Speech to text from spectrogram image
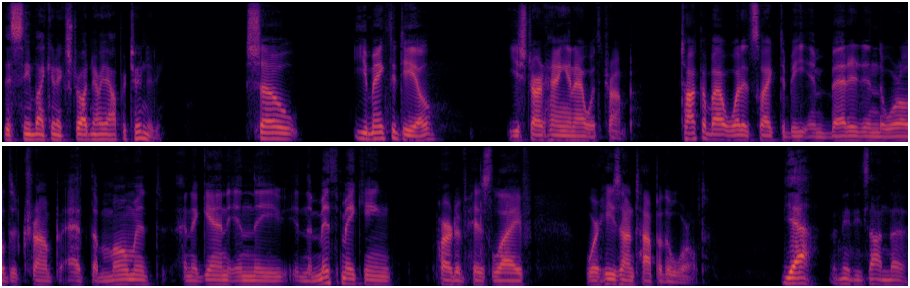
this seemed like an extraordinary opportunity. So you make the deal, you start hanging out with Trump. Talk about what it's like to be embedded in the world of Trump at the moment and again in the in the myth making part of his life where he's on top of the world. Yeah, I mean he's on the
